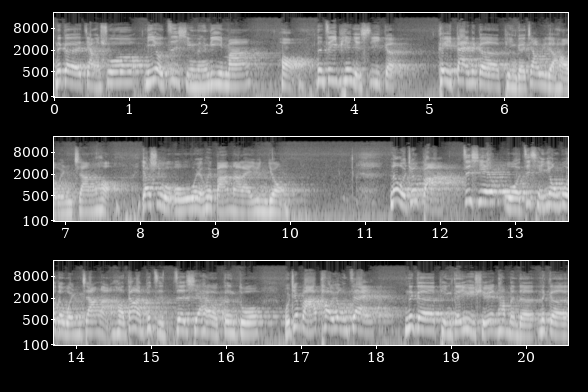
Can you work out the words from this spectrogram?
那个讲说你有自省能力吗？好，那这一篇也是一个可以带那个品格教育的好文章哈。要是我我我也会把它拿来运用。那我就把这些我之前用过的文章啊，哈，当然不止这些，还有更多，我就把它套用在。那个品格英语学院他们的那个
